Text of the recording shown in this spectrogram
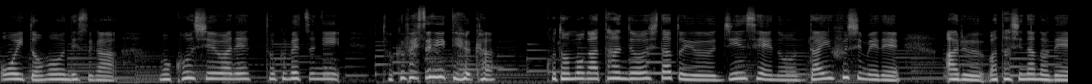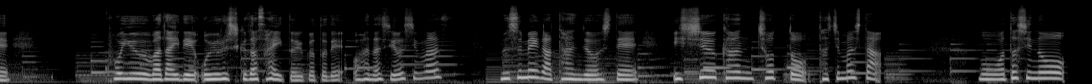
多いと思うんですがもう今週はね特別に特別にっていうか子供が誕生したという人生の大節目である私なのでこういう話題でお許しくださいということでお話をします。娘が誕生して1週間ちょっと経ちました。もう私の、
